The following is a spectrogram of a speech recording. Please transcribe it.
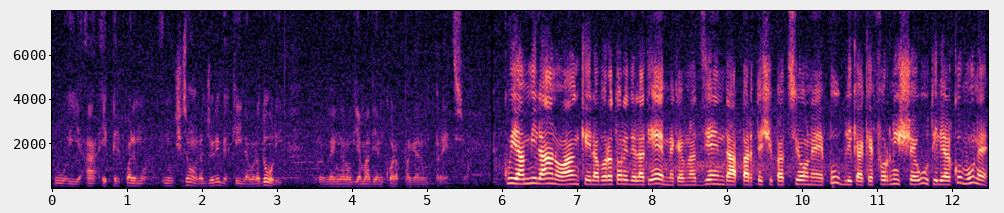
cui, ah, e per quale, non ci sono ragioni perché i lavoratori vengano chiamati ancora a pagare un prezzo. Qui a Milano anche i lavoratori dell'ATM, che è un'azienda a partecipazione pubblica che fornisce utili al comune,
